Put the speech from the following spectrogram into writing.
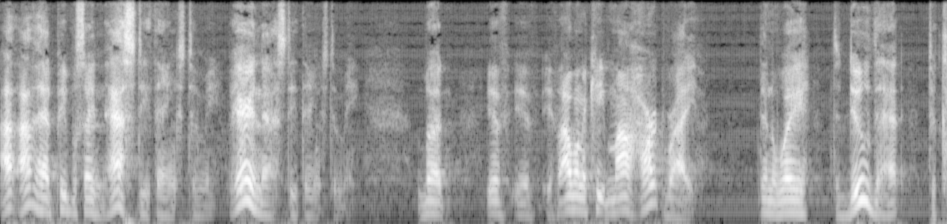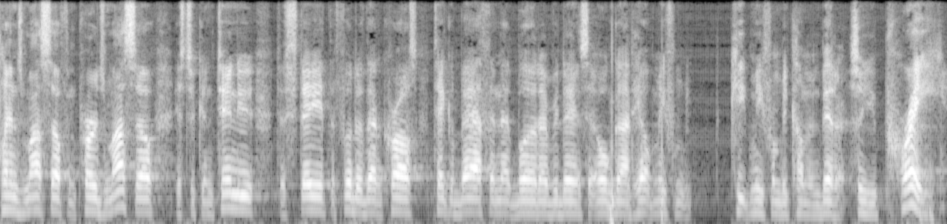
I, I've had people say nasty things to me, very nasty things to me. But if, if, if I want to keep my heart right, then the way to do that, to cleanse myself and purge myself, is to continue to stay at the foot of that cross, take a bath in that blood every day, and say, Oh God, help me from keep me from becoming bitter. So you pray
